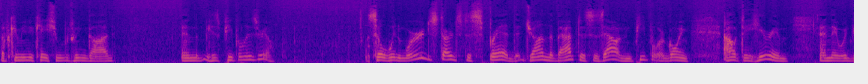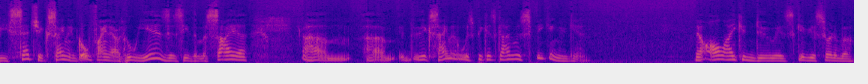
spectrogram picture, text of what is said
of communication between God and his people Israel. So when word starts to spread that John the Baptist is out and people are going out to hear him, and there would be such excitement, go find out who he is. Is he the Messiah? Um, um, the excitement was because God was speaking again. Now, all I can do is give you sort of a,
